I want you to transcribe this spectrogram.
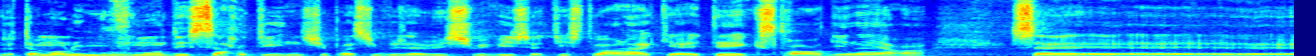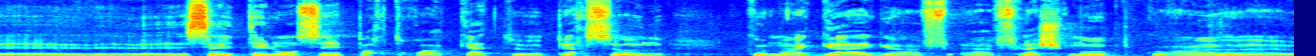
notamment le mouvement des sardines, je ne sais pas si vous avez suivi cette histoire-là, qui a été extraordinaire. hein. Euh, ça a été lancé par trois, quatre personnes comme un gag, un, un flash mob. Quoi, hein. Euh,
